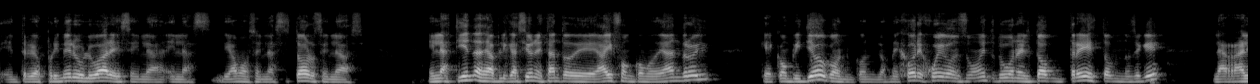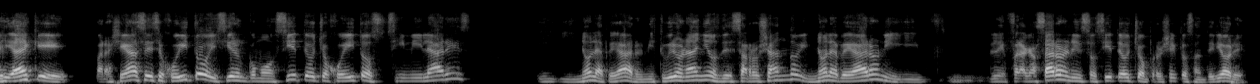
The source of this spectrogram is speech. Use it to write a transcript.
entre los primeros lugares en, las, digamos, en las stores, en las, en las tiendas de aplicaciones, tanto de iPhone como de Android, que compitió con, los mejores juegos en su momento, tuvo en el top 3, top no sé qué. La realidad es que para llegar a hacer ese jueguito hicieron como 7, 8 jueguitos similares y, no la pegaron. Y estuvieron años desarrollando y no la pegaron y, le fracasaron en esos 7, 8 proyectos anteriores.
